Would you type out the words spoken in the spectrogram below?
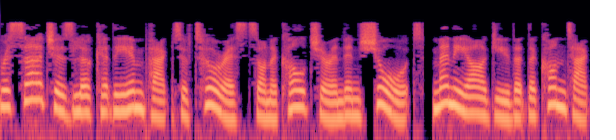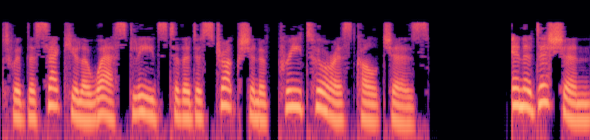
Researchers look at the impact of tourists on a culture and in short, many argue that the contact with the secular West leads to the destruction of pre-tourist cultures. In addition,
